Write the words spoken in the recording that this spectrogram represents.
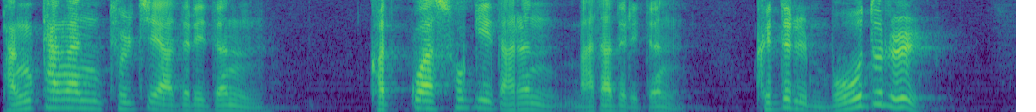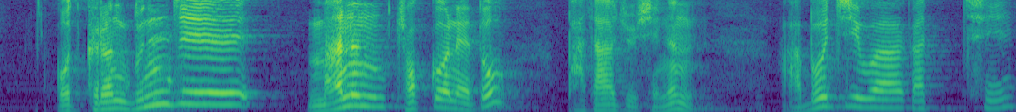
방탕한 둘째 아들이든 겉과 속이 다른 맏아들이든 그들 모두를 곧 그런 문제 많은 조건에도 받아주시는 아버지와 같이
